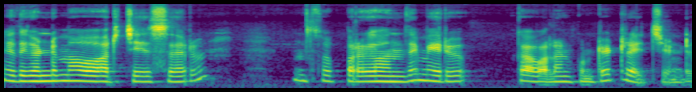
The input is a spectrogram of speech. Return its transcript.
ఎందుకంటే మా వారు చేశారు. సూపర్గా ఉంది. మీరు కావాలనుకుంటే ట్రై చేయండి.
